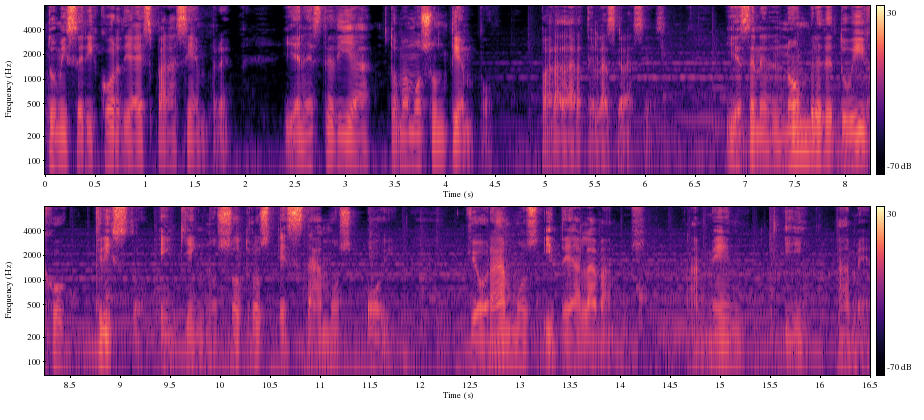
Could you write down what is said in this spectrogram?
Tu misericordia es para siempre. Y en este día tomamos un tiempo para darte las gracias. Y es en el nombre de tu Hijo Cristo, en quien nosotros estamos hoy, que oramos y te alabamos. Amén y amén.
